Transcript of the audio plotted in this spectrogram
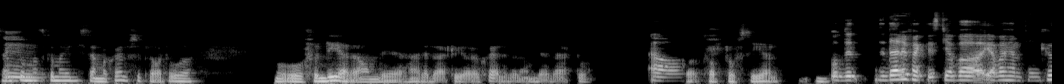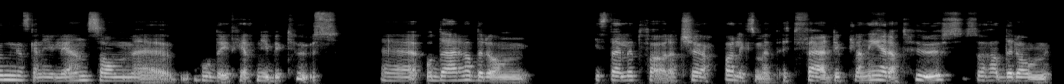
Sen mm. man, ska man ju bestämma själv såklart och, och fundera om det här är värt att göra själv eller om det är värt att Ja. Ta proffshjälp. Mm. Och det, det, där är faktiskt, jag var, jag var hem till en kund ganska nyligen som eh, bodde i ett helt nybyggt hus. Eh, och där hade de istället för att köpa liksom ett, ett färdigplanerat hus så hade de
